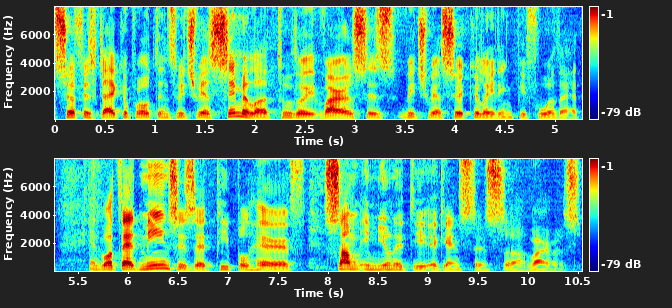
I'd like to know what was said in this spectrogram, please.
surface glycoproteins, which were similar to the viruses which were circulating before that. And what that means is that people have some immunity against this uh, virus.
